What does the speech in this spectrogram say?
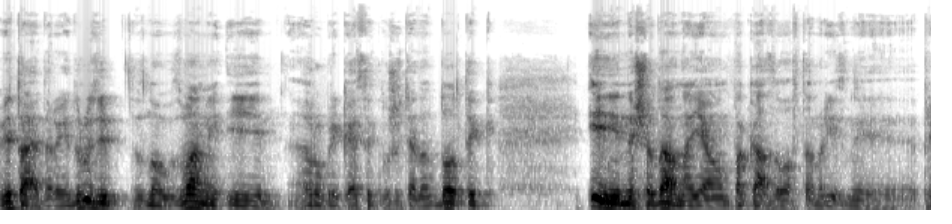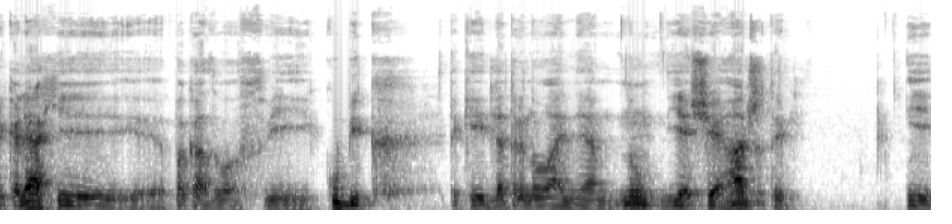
Вітаю, дорогі друзі! Знову з вами і рубрика Циклу життя на дотик. І нещодавно я вам показував там різні приколяхи, показував свій кубік, такий для тренування. Ну, є ще гаджети і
